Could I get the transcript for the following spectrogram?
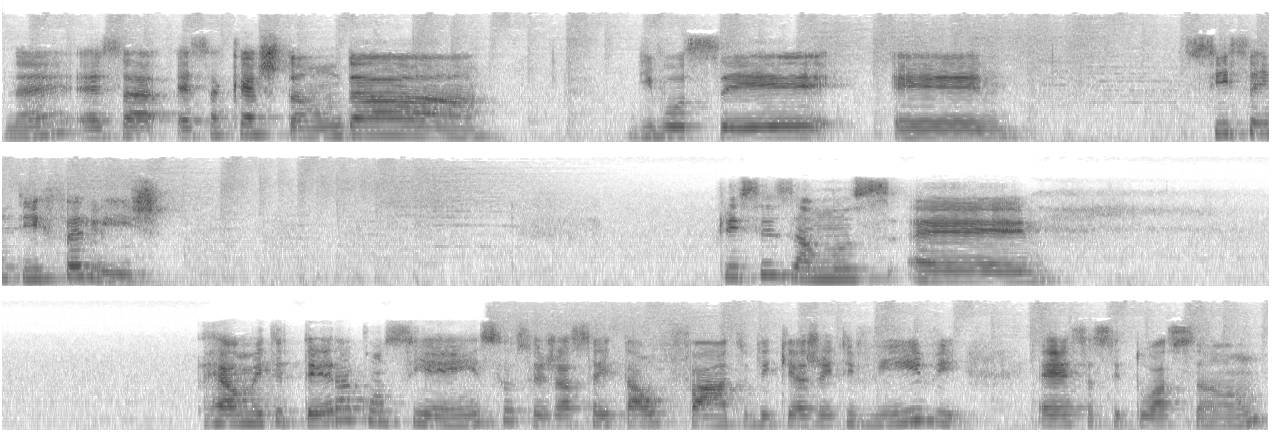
né? Essa, essa questão da, de você é, se sentir feliz. Precisamos é, realmente ter a consciência, ou seja, aceitar o fato de que a gente vive essa situação,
